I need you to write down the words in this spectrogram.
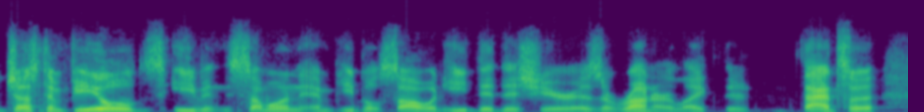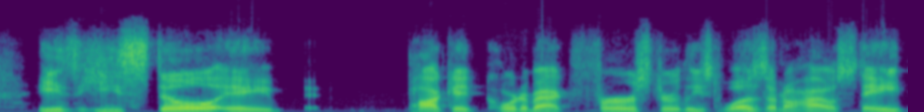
Justin Fields, even someone and people saw what he did this year as a runner. Like that's a he's he's still a pocket quarterback first, or at least was at Ohio State,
